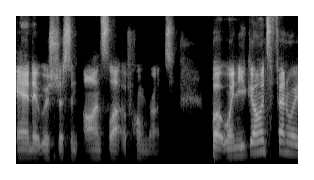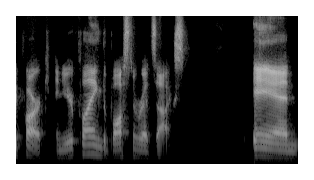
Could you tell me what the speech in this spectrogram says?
And it was just an onslaught of home runs. But when you go into Fenway Park and you're playing the Boston Red Sox and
